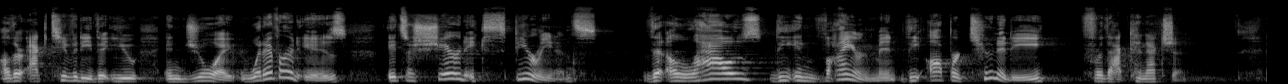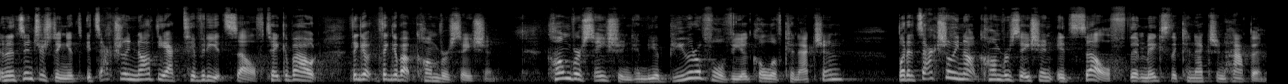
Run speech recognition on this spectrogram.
other activity that you enjoy. Whatever it is, it's a shared experience that allows the environment the opportunity for that connection. And it's interesting, it's, it's actually not the activity itself. Take about, think, of, think about conversation. Conversation can be a beautiful vehicle of connection, but it's actually not conversation itself that makes the connection happen.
